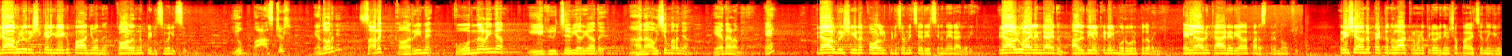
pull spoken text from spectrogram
രാഹുൽ ഋഷിക്കരികിലേക്ക് പാഞ്ഞു വന്ന് കോളറിന് പിടിച്ചു വലിച്ചു. യു ബാസ്റ്റർ എന്താ പറഞ്ഞു? സാറെ കറീനെ കൊന്നുകളയും ഞാൻ. ഇരു ചെവി അറിയാതെ. അനാവശ്യം പറഞ്ഞ. ഏതാടാ നീ? ഏ? രാഹുൽ ഋഷിയുടെ കോളർ പിടിച്ചുകൊണ്ട് ചെറിയ ചെറിയച്ഛന് നേരെ അലറി. രാഹുൽ വയലന്റ് ആയതും അതിഥികൾക്കിടയിൽ മുറിവുറുപ്പ് തുടങ്ങി. എല്ലാവരും കാര്യറിയാതെ പരസ്പരം നോക്കി. ഋഷി അവന്റെ പെട്ടെന്നുള്ള ആക്രമണത്തിൽ ഒരു നിമിഷം പകച്ചെന്നെങ്കിലും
